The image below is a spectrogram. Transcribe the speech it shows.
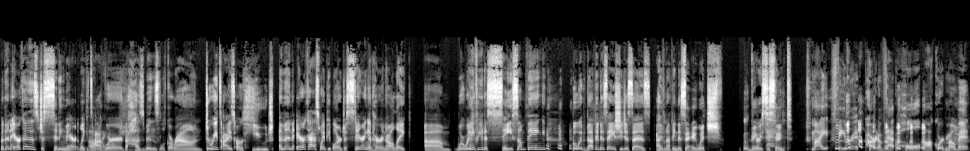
But then Erika is just sitting there. Like it's Oh awkward. The husbands look around. Dorit's eyes are huge. And then Erika asks why people are just staring at her and they're all like, um, we're waiting for you to say something. but with nothing to say, she just says, I have nothing to say, which very succinct. My favorite part of that whole awkward moment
